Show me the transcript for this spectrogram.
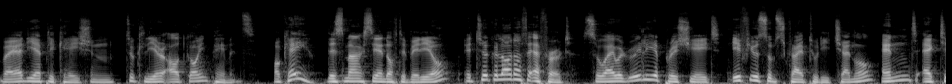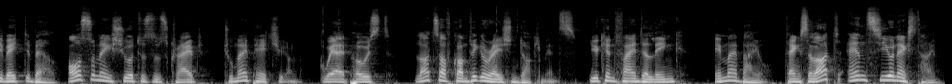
via the application to clear outgoing payments. Okay, this marks the end of the video. It took a lot of effort, so I would really appreciate if you subscribe to the channel and activate the bell. Also make sure to subscribe to my Patreon, where I post lots of configuration documents. You can find a link in my bio. Thanks a lot and see you next time.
